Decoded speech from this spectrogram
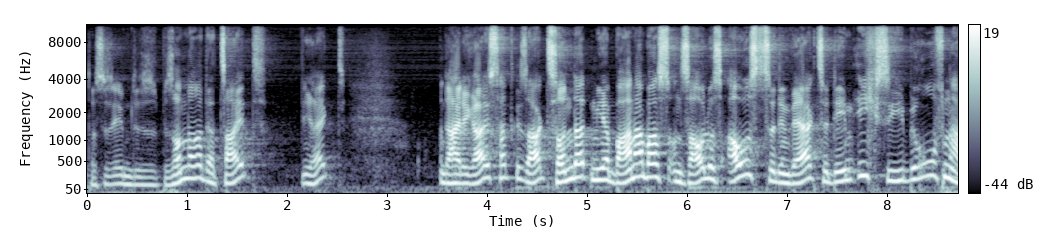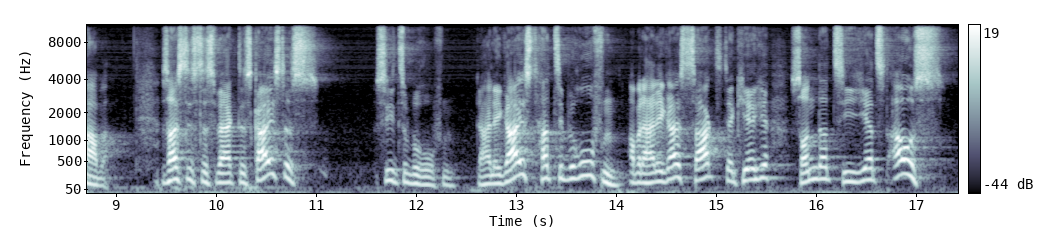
Das ist eben dieses Besondere der Zeit direkt. Und der Heilige Geist hat gesagt, sondert mir Barnabas und Saulus aus zu dem Werk, zu dem ich sie berufen habe. Das heißt, es ist das Werk des Geistes, sie zu berufen. Der Heilige Geist hat sie berufen, aber der Heilige Geist sagt der Kirche, sondert sie jetzt aus.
